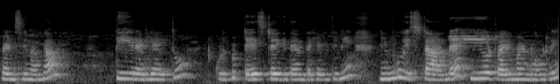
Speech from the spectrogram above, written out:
ಫ್ರೆಂಡ್ಸ್ ಇವಾಗ ಟೀ ರೆಡಿ ಆಯಿತು. ಕುಡಿದ್ಬಿಟ್ಟು ಟೇಸ್ಟ್ ಹೇಗಿದೆ ಅಂತ ಹೇಳ್ತೀನಿ. ನಿಮಗೂ ಇಷ್ಟ ಆದರೆ ನೀವು ಟ್ರೈ ಮಾಡಿ ನೋಡಿರಿ.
